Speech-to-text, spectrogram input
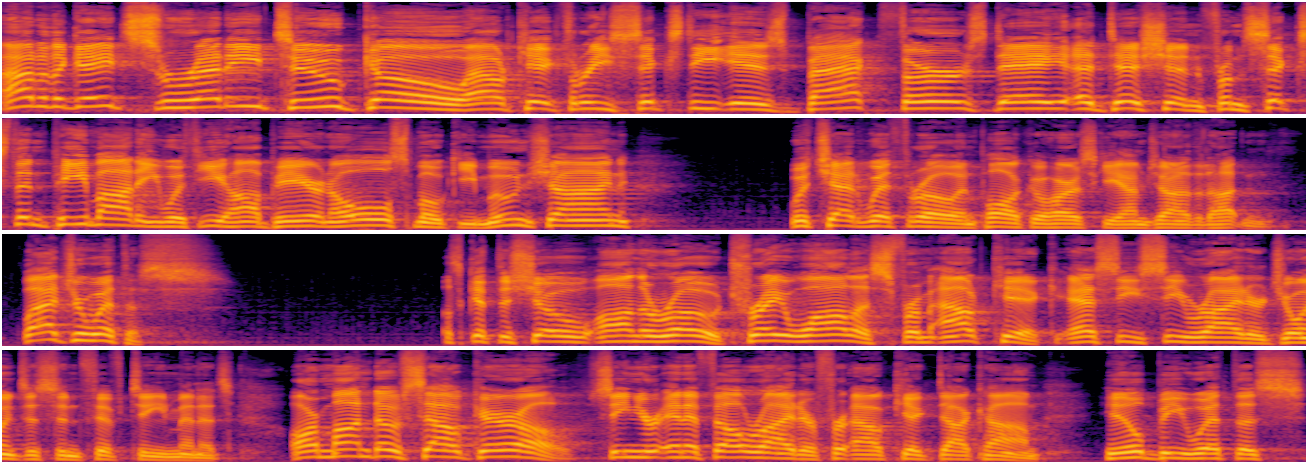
Out of the gates, ready to go. Outkick 360 is back Thursday edition from 6th and Peabody with Yeehaw Beer and Ole Smoky Moonshine with Chad Withrow and Paul Kuharsky. I'm Jonathan Hutton. Glad you're with us. Let's get the show on the road. Trey Wallace from Outkick, SEC writer, joins us in 15 minutes. Armando Salguero, senior NFL writer for Outkick.com. He'll be with us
